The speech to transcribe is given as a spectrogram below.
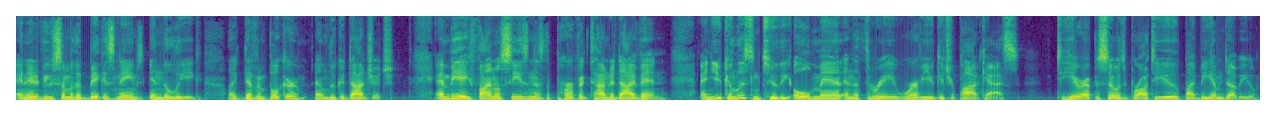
and interview some of the biggest names in the league, like Devin Booker and Luka Doncic. NBA final season is the perfect time to dive in, and you can listen to The Old Man and the Three wherever you get your podcasts. To hear episodes brought to you by BMW.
